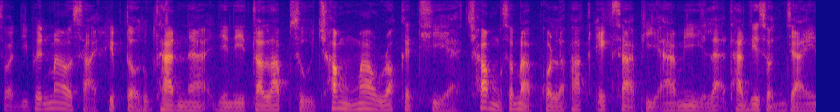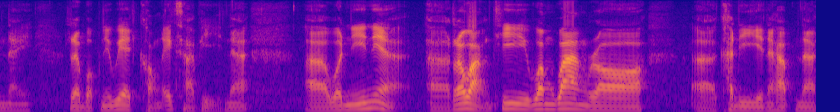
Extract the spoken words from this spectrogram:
สวัสดีเพื่อนเมาสายคริปโตทุกท่านนะยินดีต้อนรับสู่ช่องเมา Rocketeer ช่องสำหรับพลพรรค XRP Army และท่านที่สนใจในระบบนิเวศของ XRP นะอ่าวันนี้เนี่ยระหว่างที่ว่างๆรออคดีนะครับนะ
